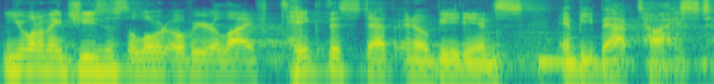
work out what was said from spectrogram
you want to make Jesus the Lord over your life, take this step in obedience and be baptized.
